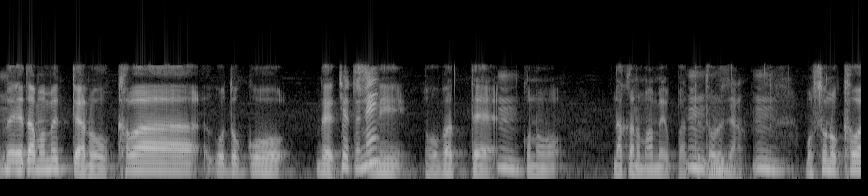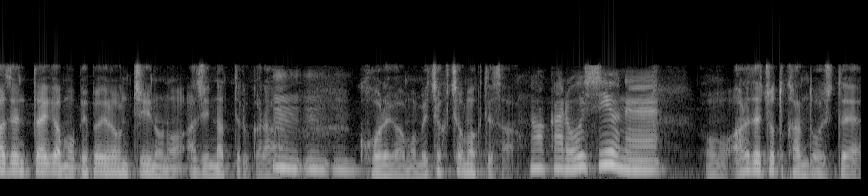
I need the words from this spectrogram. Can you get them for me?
うん。で枝豆ってあの皮ごとこうねちょっとね。口に頬張って、うん。この中の豆をパッて取るじゃん、うんうんもうその皮全体がもうペペロンチーノの味になってるから、うんうんこれがもうめちゃくちゃうまくてさ、うんわかる。美味しいよね。うんあれでちょっと感動して、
